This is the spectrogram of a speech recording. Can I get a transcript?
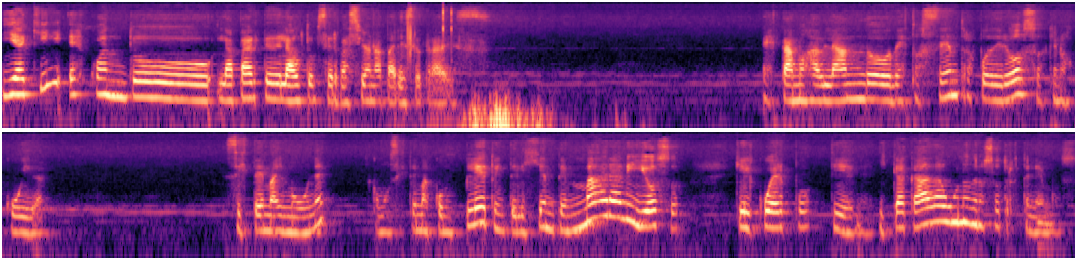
Y aquí es cuando la parte de la autoobservación aparece otra vez. Estamos hablando de estos centros poderosos que nos cuidan. Sistema inmune, como un sistema completo, inteligente, maravilloso que el cuerpo tiene y que a cada uno de nosotros tenemos.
